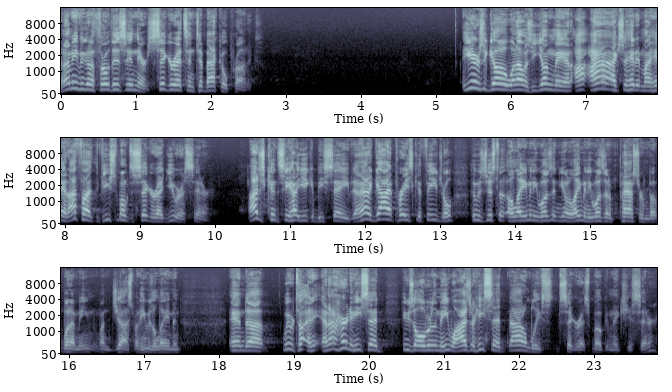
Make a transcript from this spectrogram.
And I'm even going to throw this in there cigarettes and tobacco products. Years ago, when I was a young man, I, I actually had it in my head. I thought if you smoked a cigarette, you were a sinner. I just couldn't see how you could be saved. I had a guy at Praise Cathedral who was just a, layman. He wasn't, you know, a layman. He wasn't a pastor, but what I mean, wasn't just, but he was a layman. And uh, we were talking, and I heard him. He said he was older than me, wiser. He said, "I don't believe cigarette smoking makes you a sinner."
